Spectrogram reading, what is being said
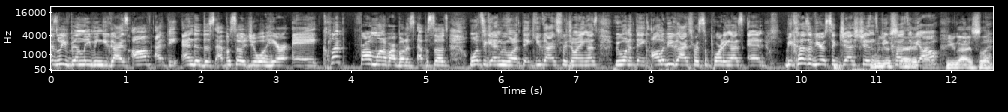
as we've been leaving you guys off, at the end of this episode, you will hear a clip from one of our bonus episodes. Once again, we want to thank you guys for joining us. We want to thank all of you guys for supporting us. And because of your suggestions, Can we just because say, of y'all, like, you guys look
